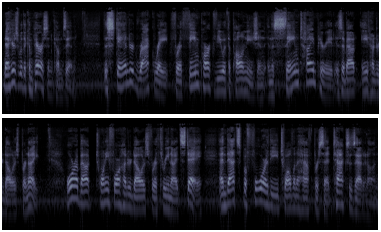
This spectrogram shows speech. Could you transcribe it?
Now, here's where the comparison comes in. The standard rack rate for a theme park view at the Polynesian in the same time period is about $800 per night, or about $2,400 for a three night stay, and that's before the 12.5% tax is added on.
